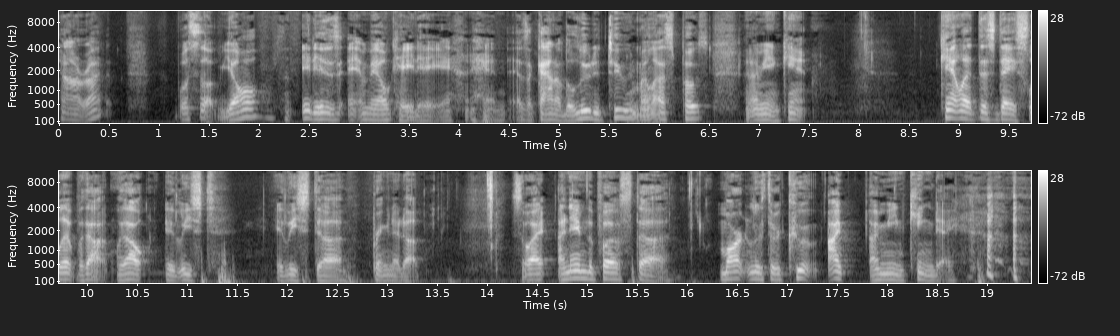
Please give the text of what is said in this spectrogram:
All right. What's up, y'all? It is MLK Day, and as I kind of alluded to in my last post, and I mean, can't can't let this day slip without without at least at least uh, bringing it up. So I, I named the post uh, Martin Luther King. I I mean King Day,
